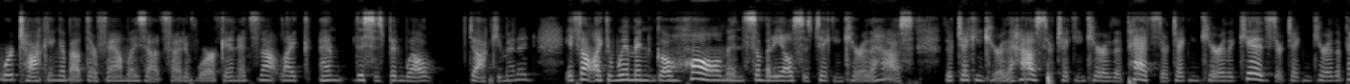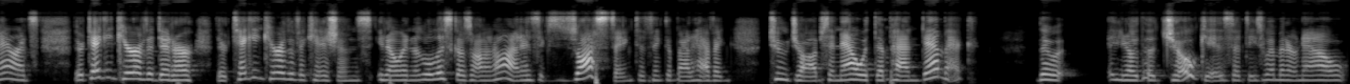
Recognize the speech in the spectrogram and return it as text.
were talking about their families outside of work, and it's not like, and this has been well documented. It's not like the women go home and somebody else is taking care of the house. They're taking care of the house, they're taking care of the pets, they're taking care of the kids, they're taking care of the parents, they're taking care of the dinner, they're taking care of the vacations, you know, and the list goes on and on. It's exhausting to think about having two jobs. And now with the pandemic, the you know the joke is that these women are now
